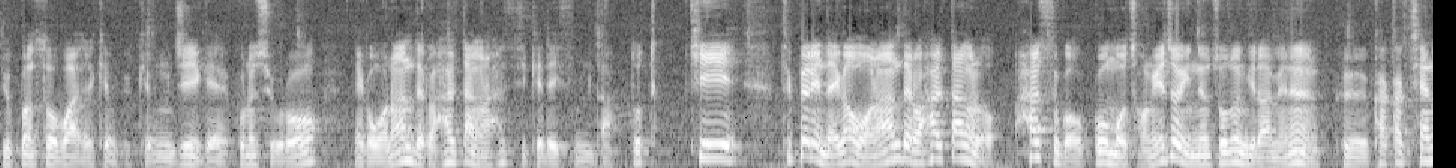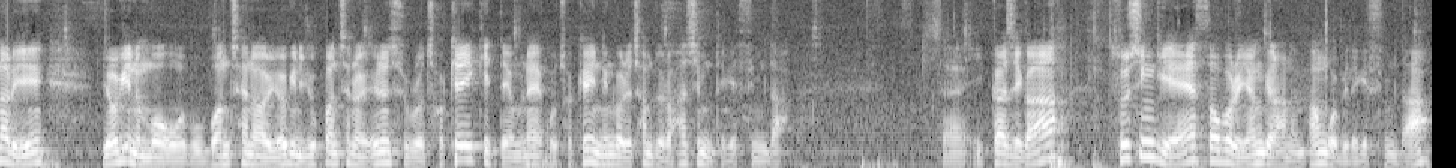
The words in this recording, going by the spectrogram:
6번 서버가 이렇게 이렇게 움직이게 그런 식으로 내가 원하는 대로 할당을 할 수 있게 돼 있습니다. 또 특히 특별히 내가 원하는 대로 할당을 할 수가 없고 뭐 정해져 있는 조종기라면은 그 각각 채널이 여기는 뭐 5번 채널, 여기는 6번 채널 이런 식으로 적혀 있기 때문에 그 적혀 있는 걸 참조를 하시면 되겠습니다. 자, 이까지가 수신기에 서버를 연결하는 방법이 되겠습니다.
